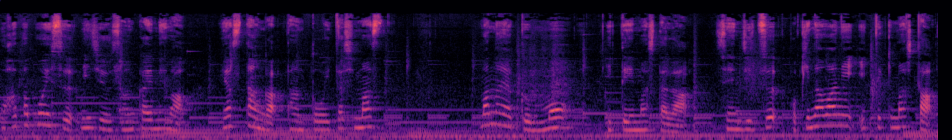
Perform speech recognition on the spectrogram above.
歩幅ボイス23回目はやすたんが担当いたします。まなやくんも言っていましたが先日沖縄に行ってきました。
